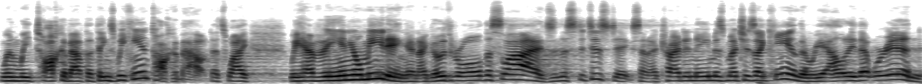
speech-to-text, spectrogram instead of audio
when we talk about the things we can't talk about. That's why we have the annual meeting, and I go through all the slides and the statistics, and I try to name as much as I can the reality that we're in.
